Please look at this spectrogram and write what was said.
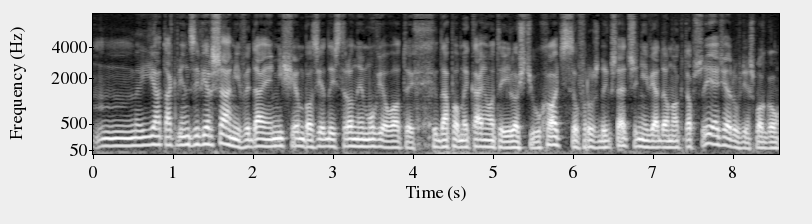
mm, ja tak między wierszami wydaje mi się, bo z jednej strony mówią o tych, napomykają o tej ilości uchodźców, różnych rzeczy, nie wiadomo kto przyjedzie, również mogą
